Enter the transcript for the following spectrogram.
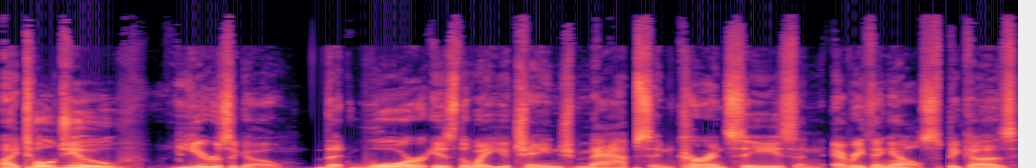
I told you years ago that war is the way you change maps and currencies and everything else because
